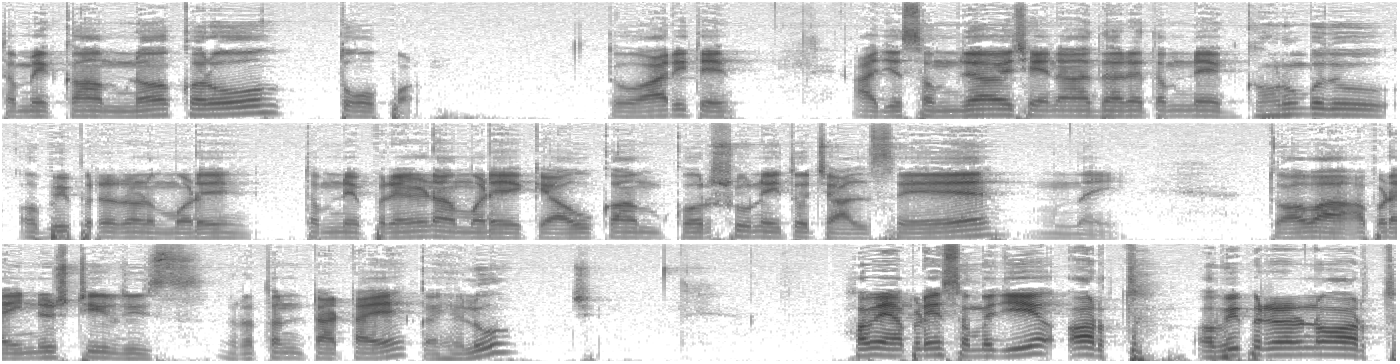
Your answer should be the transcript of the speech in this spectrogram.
તમે કામ ન કરો તો પણ. તો આ રીતે આ જે સમજાવે છે એના આધારે તમને ઘણું બધું અભિપ્રેરણ મળે, તમને પ્રેરણા મળે કે આવું કામ કરશું નહીં તો ચાલશે નહીં. તો આવા આપણા ઇન્ડસ્ટ્રીઝ રતન ટાટાએ કહેલું છે. હવે આપણે સમજીએ અર્થ, અભિપ્રેરણનો અર્થ.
